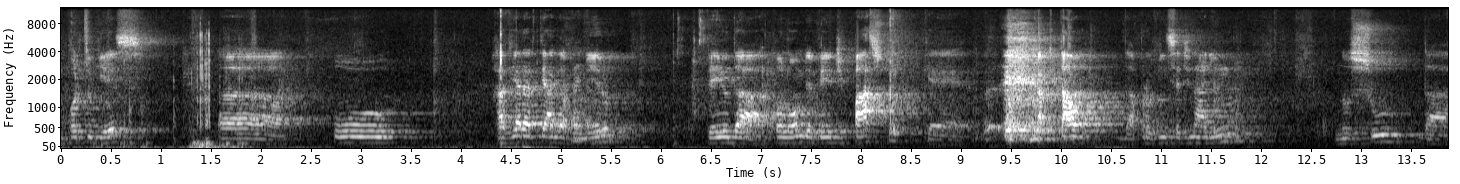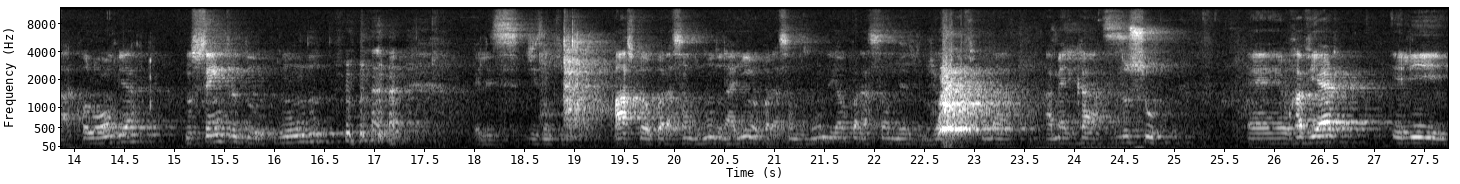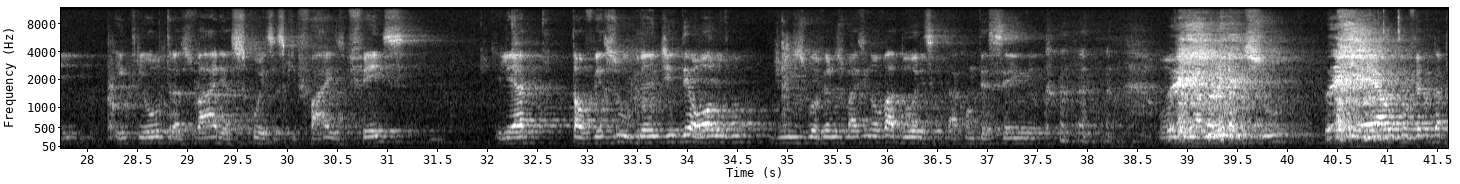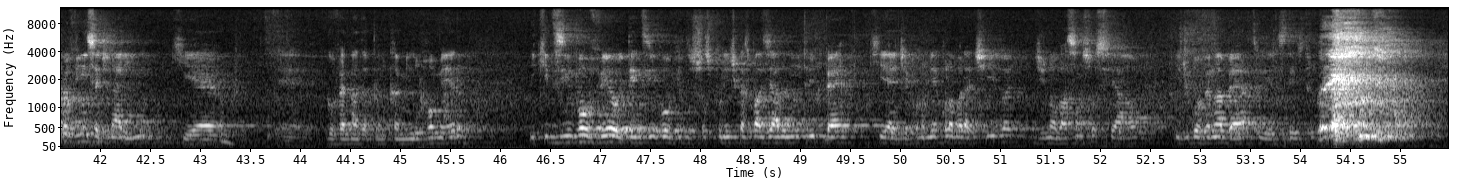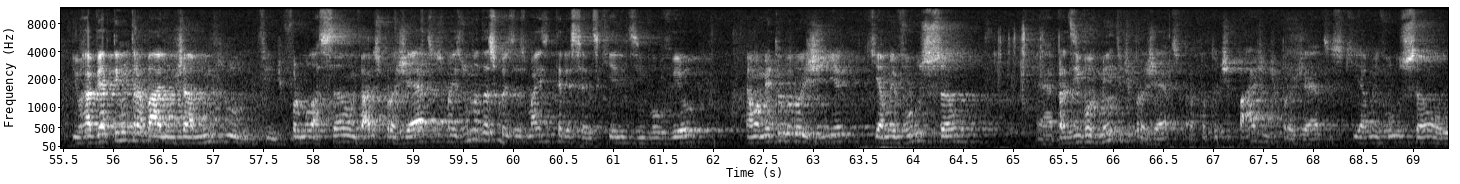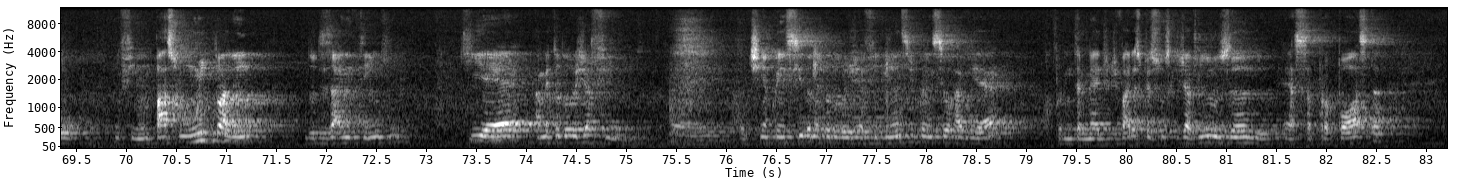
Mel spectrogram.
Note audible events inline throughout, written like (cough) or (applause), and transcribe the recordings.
em português. Uh, o Javier Arteaga Romero veio da Colômbia, veio de Pasto, que é capital da província de Nariño, no sul da Colômbia, no centro do mundo. (laughs) Eles dizem que Pasto é o coração do mundo, Nariño é o coração do mundo e é o coração mesmo geográfico da América do Sul. É, o Javier, ele, entre outras várias coisas que faz e fez, ele é talvez o grande ideólogo de um dos governos mais inovadores que está acontecendo (laughs) hoje na América do Sul, que é o governo da província de Nariño, que é, é governada pelo Camilo Romero, e que desenvolveu e tem desenvolvido suas políticas baseadas num tripé, que é de economia colaborativa, de inovação social e de governo aberto, e eles têm estruturado E o Javier tem um trabalho já muito enfim, de formulação em vários projetos, mas uma das coisas mais interessantes que ele desenvolveu é uma metodologia que é uma evolução é, para desenvolvimento de projetos, para prototipagem de projetos, que é uma evolução ou, enfim, um passo muito além do design thinking, que é a metodologia Feeling. É, eu tinha conhecido a metodologia Feeling antes de conhecer o Javier, por intermédio de várias pessoas que já vinham usando essa proposta,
